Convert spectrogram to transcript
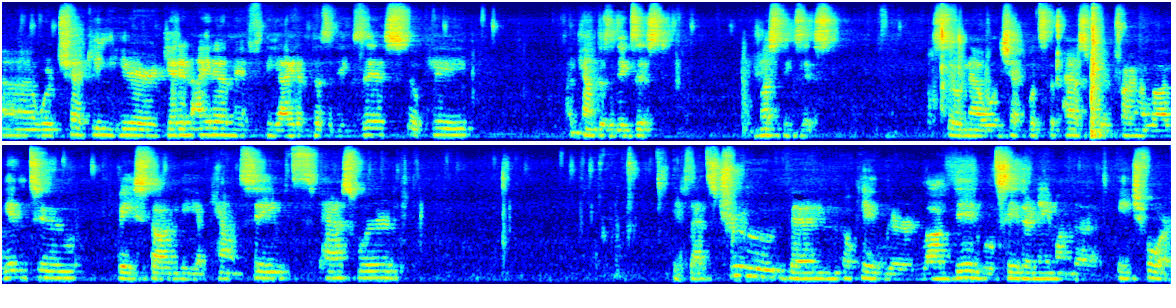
Uh, we're checking here, get an item if the item doesn't exist, okay. Account doesn't exist it must exist. So now we'll check what's the password they're trying to log into based on the account saved password. If that's true, then okay, we're logged in, we'll say their name on the H4.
